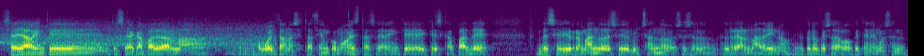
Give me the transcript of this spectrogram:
si hay alguien que, que sea capaz de dar una, una vuelta a una situación como esta, si hay alguien que, que es capaz de, de seguir remando, de seguir luchando, ese es el, Real Madrid, ¿no? Yo creo que es algo que tenemos en,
